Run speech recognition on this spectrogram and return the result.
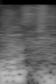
Love.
